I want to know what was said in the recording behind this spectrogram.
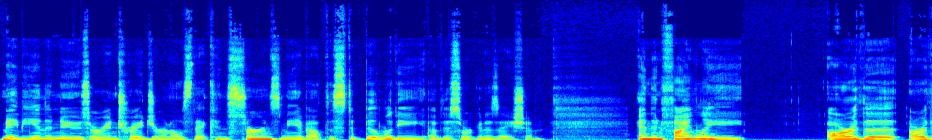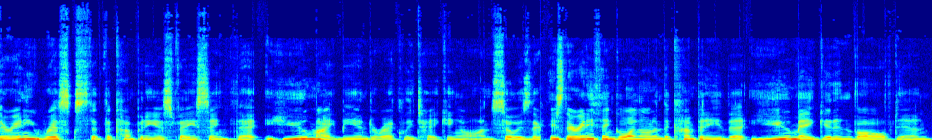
maybe in the news or in trade journals that concerns me about the stability of this organization? And then finally, are the are there any risks that the company is facing that you might be indirectly taking on? So is there is there anything going on in the company that you may get involved in?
